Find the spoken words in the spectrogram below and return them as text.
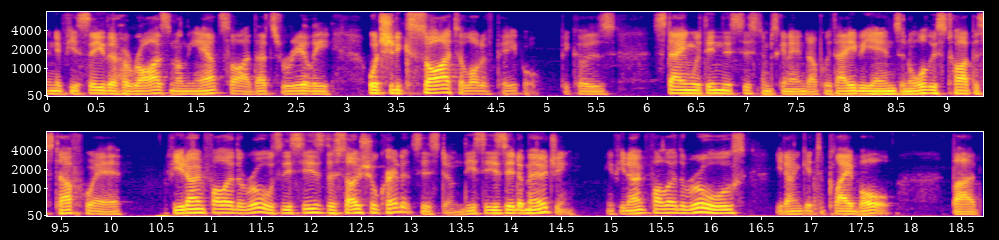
And if you see the horizon on the outside, that's really what should excite a lot of people because staying within this system is going to end up with ABNs and all this type of stuff where if you don't follow the rules, this is the social credit system. This is it emerging. If you don't follow the rules, you don't get to play ball. But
